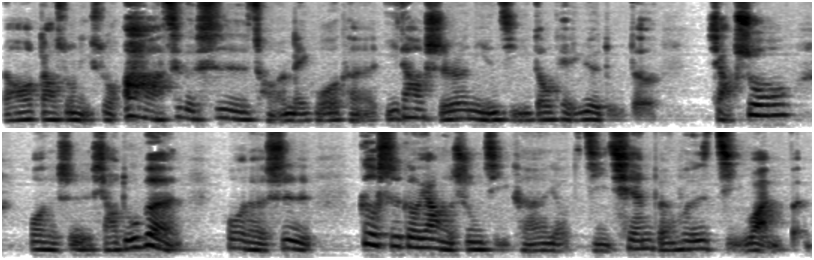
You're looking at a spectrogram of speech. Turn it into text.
然后告诉你说啊，这个是从美国可能一到十二年级都可以阅读的小说，或者是小读本，或者是各式各样的书籍，可能有几千本或者是几万本。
